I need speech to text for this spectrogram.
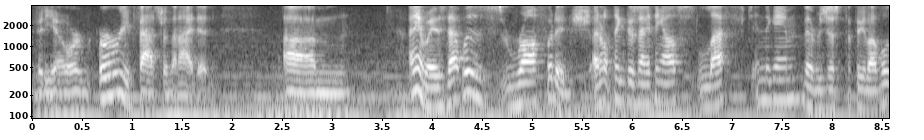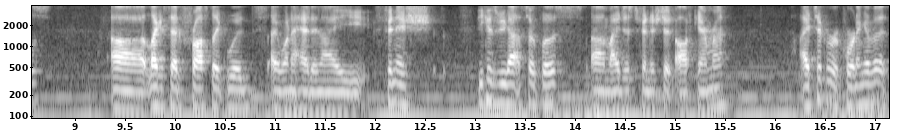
video, or, or read faster than I did. Um, anyways, that was raw footage. I don't think there's anything else left in the game. There was just the three levels. Uh, like I said, Frost Lake Woods, I went ahead and I finish, because we got so close, um, I just finished it off camera. I took a recording of it.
